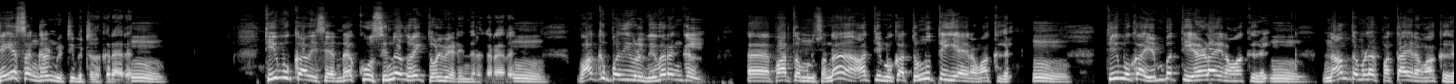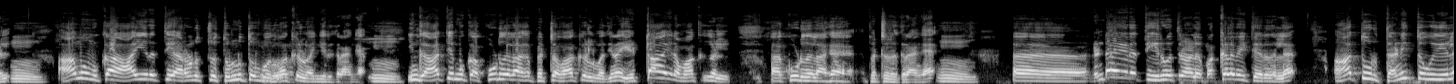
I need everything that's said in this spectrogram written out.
ஜெயசங்கரன் வெற்றி பெற்றிருக்கிறாரு. திமுகவை சேர்ந்த கு சின்னதுரை தோல்வி அடைந்திருக்கிறாரு ம், வாக்குப்பதிவுகள் விவரங்கள் பார்த்தோம்னு சொன்னா அதிமுக தொண்ணூத்தி ஐயாயிரம் வாக்குகள் திமுக எண்பத்தி ஏழாயிரம் வாக்குகள் நாம் தமிழர் பத்தாயிரம் வாக்குகள். அமமுக ஆயிரத்தி அறுநூற்று தொண்ணூத்தி ஒன்பது வாக்குகள் வாங்கியிருக்கிறாங்க. இங்கு அதிமுக கூடுதலாக பெற்ற வாக்குகள் பார்த்தீங்கன்னா எட்டாயிரம் வாக்குகள் கூடுதலாக பெற்றிருக்கிறாங்க. ரெண்டாயிரத்தி இருபத்தி நாலு மக்களவை தேர்தலில் ஆத்தூர் தனித்தொகுதியில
